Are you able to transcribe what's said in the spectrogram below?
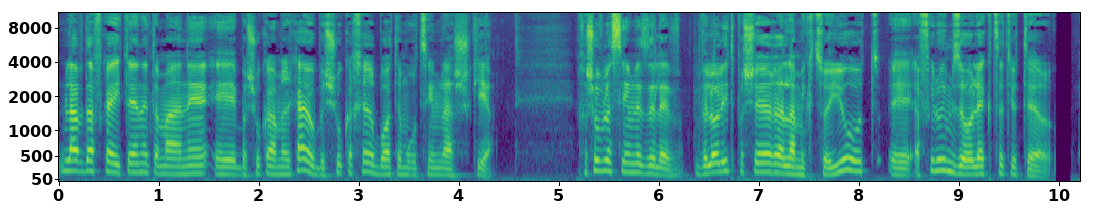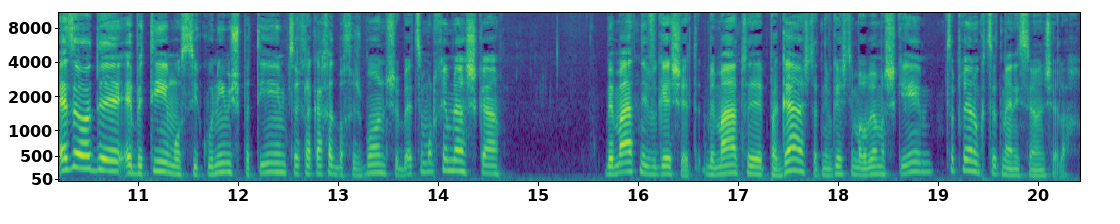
לאו דווקא ייתן את המענה אה, בשוק האמריקאי או בשוק אחר בו אתם רוצים להשקיע. חשוב לשים לזה לב, ולא להתפשר על המקצועיות, אה, אפילו אם זה עולה קצת יותר. איזה עוד אה, היבטים או סיכונים משפטיים צריך לקחת בחשבון שבעצם הולכים להשקעה? במה את נפגשת? במה את אה, פגשת? את נפגשת עם הרבה משקיעים? תספרי לנו קצת מהניסיון שלך.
